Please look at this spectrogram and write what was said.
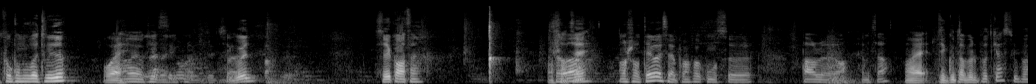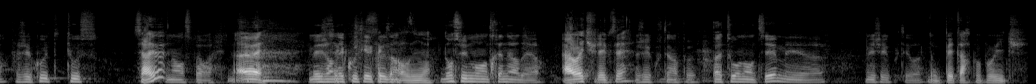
Faut qu'on nous voit tous les deux? Ouais. Ouais, ok. bah, C'est good? Salut Quentin. Ça Enchanté. va? Enchanté, ouais, c'est la première fois qu'on se parle euh, comme ça. Ouais. T'écoutes un peu le podcast ou pas? J'écoute tous. Sérieux? Non, c'est pas vrai. Ah ouais. Mais j'en écoute quelques-uns. Dont celui de mon entraîneur d'ailleurs. Ah ouais, tu l'as écouté J'ai écouté un peu. Pas tout en entier, mais, euh, mais j'ai écouté, ouais. Donc Petar Popovic.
